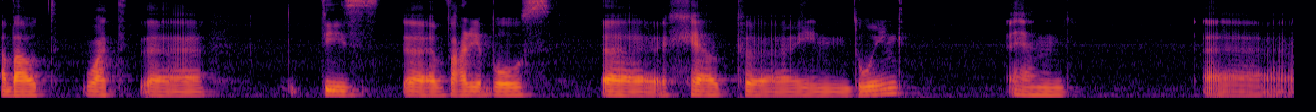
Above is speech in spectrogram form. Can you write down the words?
about what uh, these uh, variables uh, help uh, in doing. And uh,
